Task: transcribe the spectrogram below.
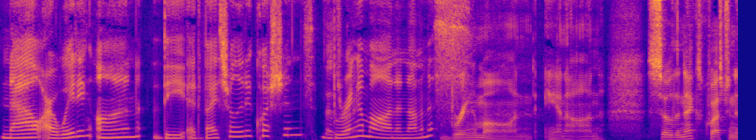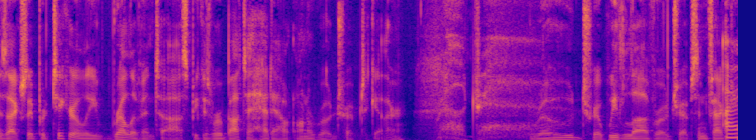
now are waiting on the advice related questions. Bring them on, Anonymous. Bring them on, Anon. So the next question is actually particularly relevant to us because we're about to head out on a road trip together. road trip. Road trip. We love road trips. In fact, R&T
